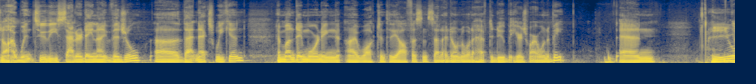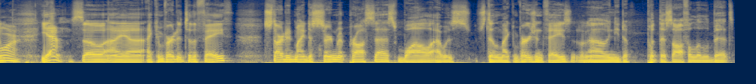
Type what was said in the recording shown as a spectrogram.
So I went to the Saturday night vigil uh, that next weekend, and Monday morning I walked into the office and said, "I don't know what I have to do, but here's where I want to be." And Here you are. yeah, so I uh, I converted to the faith, started my discernment process while I was still in my conversion phase. Now we need to put this off a little bit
